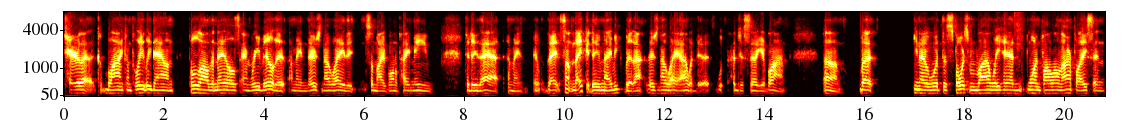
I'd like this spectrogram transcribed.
tear that blind completely down, pull all the nails and rebuild it, I mean, there's no way that somebody would want to pay me to do that. I mean, it, that's something they could do maybe, but I, there's no way I would do it. I'd just sell you blind. Um, but you know, with the sportsman blind, we had one fall on our place, and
